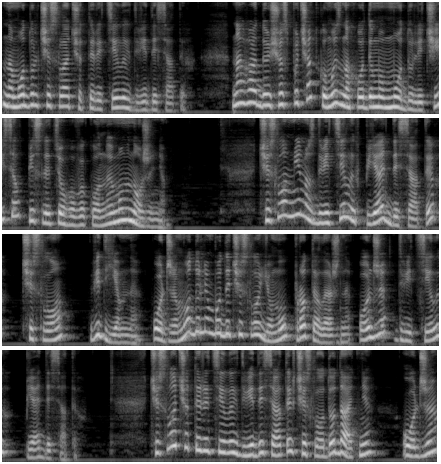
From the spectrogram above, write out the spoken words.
на модуль числа 4,2. Нагадую, що спочатку ми знаходимо модулі чисел, після цього виконуємо множення. Число мінус 2,5 число від'ємне. Отже, модулем буде число йому протилежне. Отже, 2,5. Число 4,2 число додатнє. Отже,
